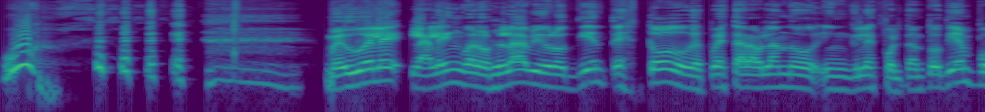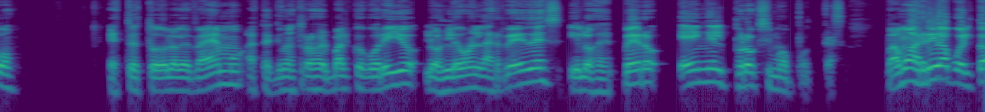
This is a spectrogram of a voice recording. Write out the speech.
¡Uh! Me duele la lengua, los labios, los dientes, todo después de estar hablando inglés por tanto tiempo. Esto es todo lo que traemos. Hasta aquí nuestro el barco Corillo. Los leo en las redes y los espero en el próximo podcast. Vamos arriba, Puerto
